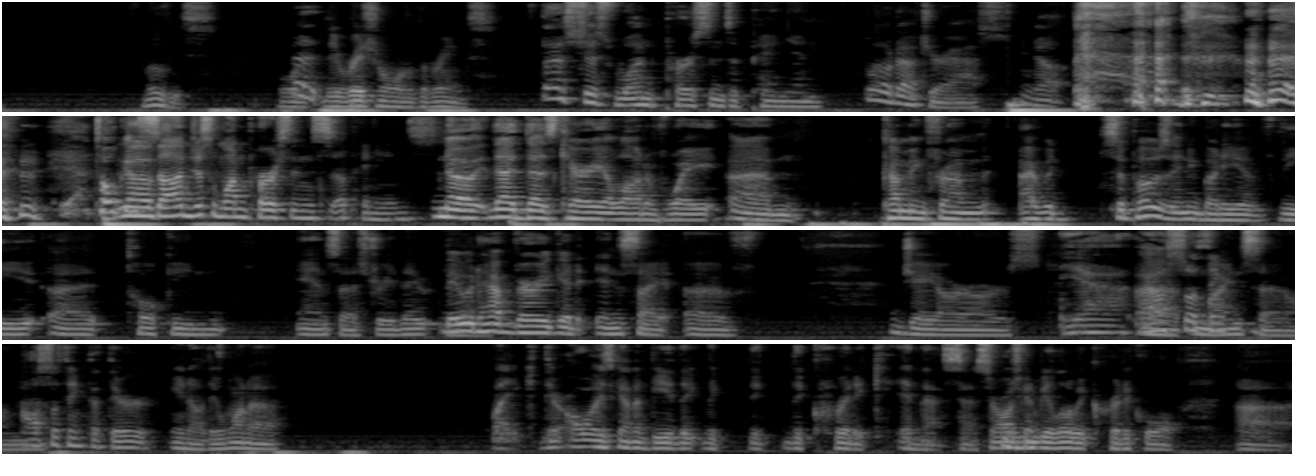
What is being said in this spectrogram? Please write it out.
movies or the original Lord of the Rings. That's just one person's opinion. Blow it out your ass. You know, yeah, Tolkien's No. son, just one person's opinions. No, that does carry a lot of weight. Um, coming from, I would suppose anybody of the uh, Tolkien ancestry, they they Yeah. would have very good insight of JRR's Yeah, uh, I also think mindset on that. I also think that they're you know they want to like they're always going to be the, the, the, the critic in that sense they're always Mhm. going to be a little bit critical uh,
